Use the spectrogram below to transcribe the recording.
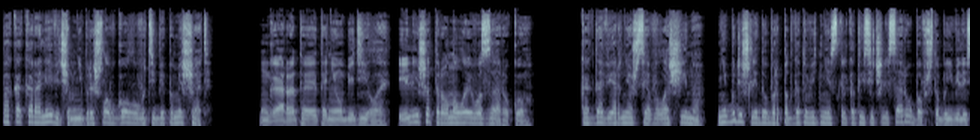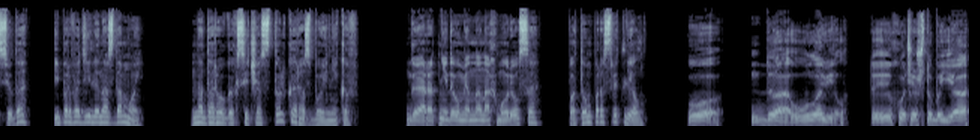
пока королевичам не пришло в голову тебе помешать». Гаррета это не убедило, и Лиша тронула его за руку. Когда вернешься в лощину, не будешь ли добр подготовить несколько тысяч лесорубов, чтобы явились сюда и проводили нас домой? На дорогах сейчас столько разбойников». Гаррет недоуменно нахмурился, потом просветлел. «О, «Да, уловил. Ты хочешь, чтобы я...»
